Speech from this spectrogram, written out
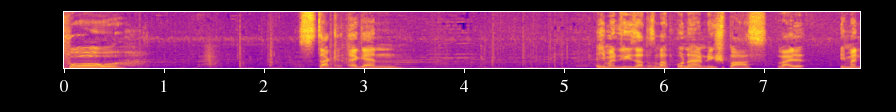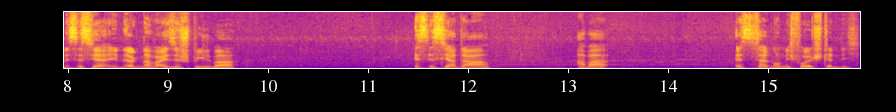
Puh. Stuck again. Ich meine, wie gesagt, das macht unheimlich Spaß, weil, ich meine, es ist ja in irgendeiner Weise spielbar. Es ist ja da, aber es ist halt noch nicht vollständig.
